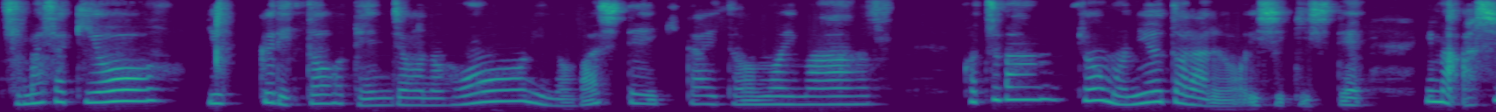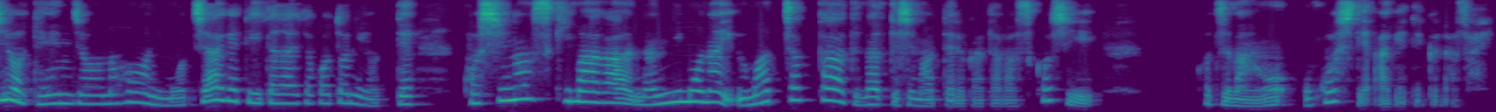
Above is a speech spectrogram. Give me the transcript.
つま先をゆっくりと天井の方に伸ばしていきたいと思います。骨盤、今日もニュートラルを意識して、今足を天井の方に持ち上げていただいたことによって、腰の隙間が何にもない、埋まっちゃったってなってしまっている方は少し骨盤を起こしてあげてください。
